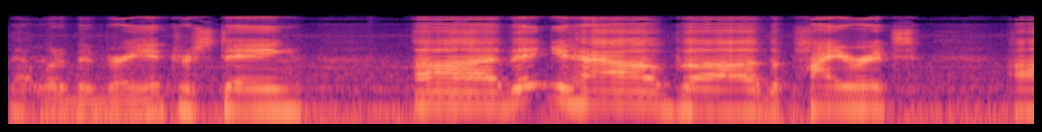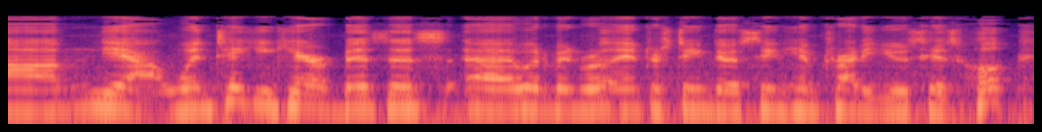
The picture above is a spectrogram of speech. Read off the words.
That would have been very interesting. Uh, then you have uh, the pirate. Um, yeah, when taking care of business, uh, it would have been really interesting to have seen him try to use his hook.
